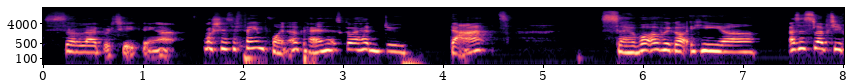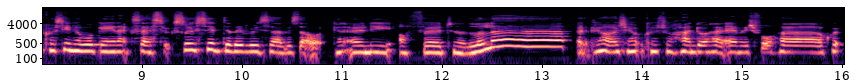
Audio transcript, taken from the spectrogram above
celebrity thing at? Well, she has a fame point. Okay, let's go ahead and do that. So, what have we got here? As a celebrity, Christina will gain access to exclusive delivery service that can only offer to la la. At the she will handle her image for her. A quick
